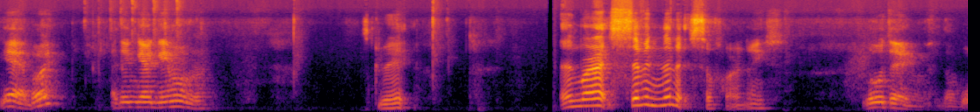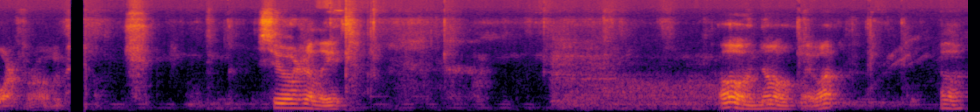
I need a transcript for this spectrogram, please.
Yeah, boy. I didn't get game over. It's great. And we're at seven minutes so far. Nice. Loading the warp room. Super late. Oh no, wait, what? Hello.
